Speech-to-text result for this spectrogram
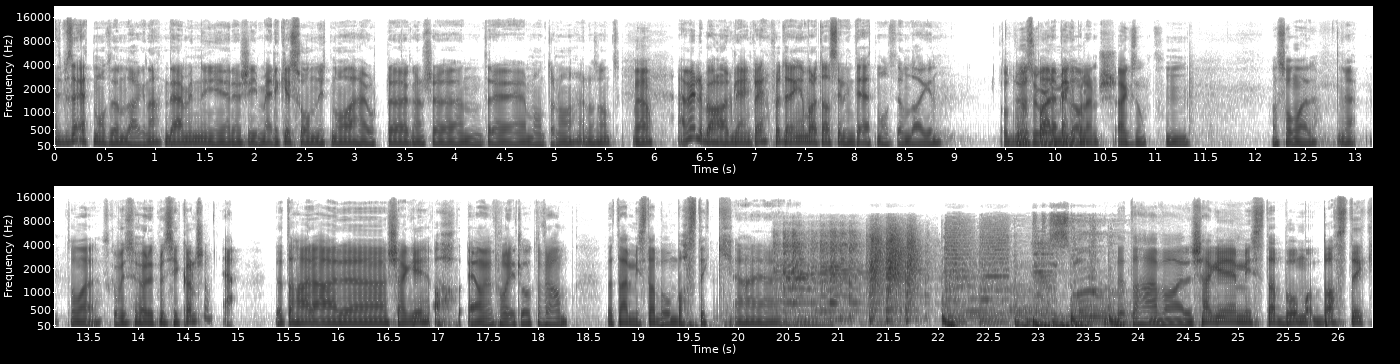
Jeg spiser ett måltid om dagen. Ja. Det er mitt nye regime. Eller ikke så nytt nå, jeg har gjort det kanskje en tre måneder nå. eller noe sånt. Ja. Det er veldig behagelig, egentlig. For du trenger bare ta stilling til ett måltid om dagen. Og Og du er så sparer penger på lunsj. Ja, ikke sant? Mm. Ja, sånn er det. Ja. Sånn er det. Skal vi høre litt musikk, kanskje? Ja. Dette her er eh, Shaggy. Åh, en av mine favorittlåter fra han. Dette er Mista Bombastic. Ja, ja, ja. Dette her var Shaggy, Mista Bombastic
